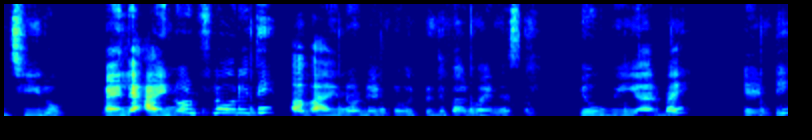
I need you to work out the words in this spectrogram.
zero पहले आई नोट फ्लो हो रही थी, अब I naught into to the power minus Q V R by K T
